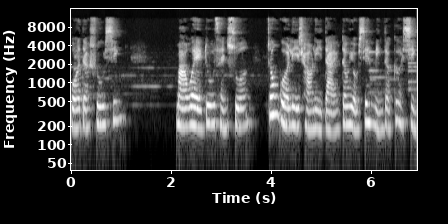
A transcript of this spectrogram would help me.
活得舒心。马未都曾说：“中国历朝历代都有鲜明的个性。”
